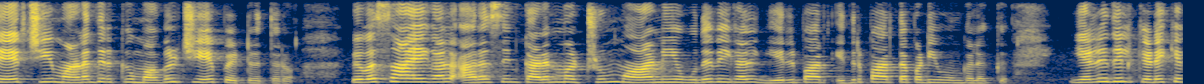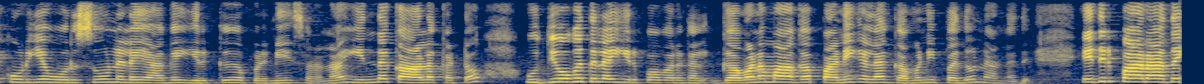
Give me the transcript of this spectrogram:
தேர்ச்சி மனதிற்கு மகிழ்ச்சியை பெற்றுத்தரும். விவசாயிகள் அரசின் கடன் மற்றும் மானிய உதவிகள் எதிர்பார் எதிர்பார்த்தபடி உங்களுக்கு எளிதில் கிடைக்கக்கூடிய ஒரு சூழ்நிலையாக இருக்குது அப்படின்னே சொல்லலாம். இந்த காலகட்டம் உத்தியோகத்தில் இருப்பவர்கள் கவனமாக பணிகளை கவனிப்பதும் நல்லது. எதிர்பாராத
